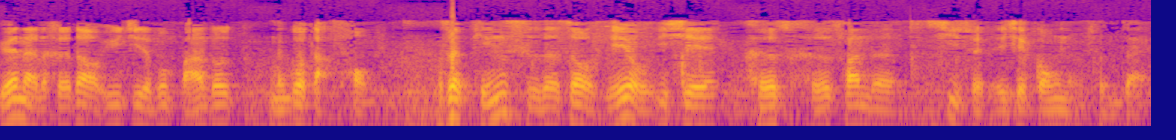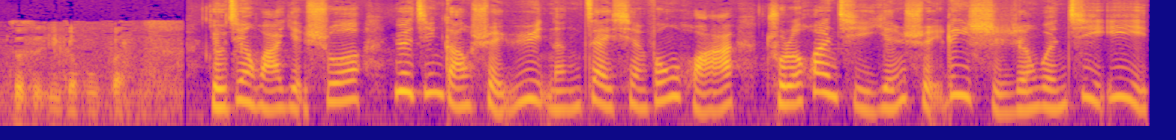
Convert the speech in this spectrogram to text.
原来的河道淤积的部分把它都能够打通，所以平时的时候也有一些河河川的戏水的一些功能存在，这是一个部分。尤建华也说，月津港水域能再现风华，除了唤起盐水历史人文记忆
